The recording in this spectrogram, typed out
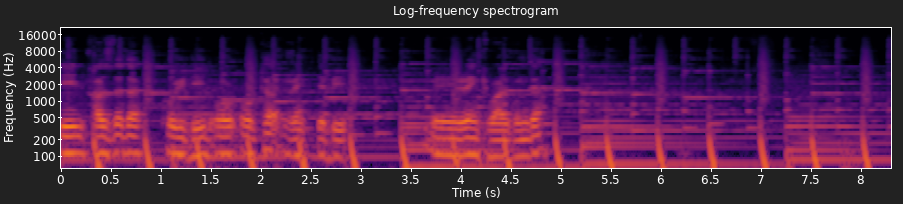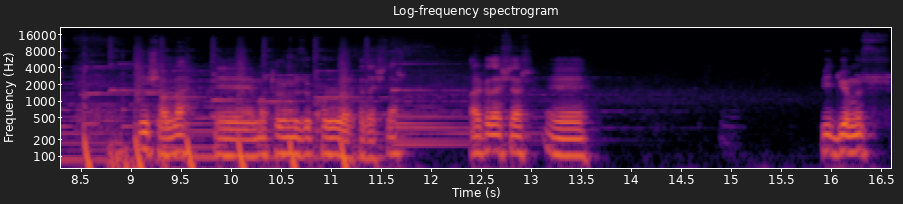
değil, fazla da koyu değil. O, orta renkte bir e, renk var bunda. İnşallah e, motorumuzu korur arkadaşlar. Arkadaşlar videomuz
